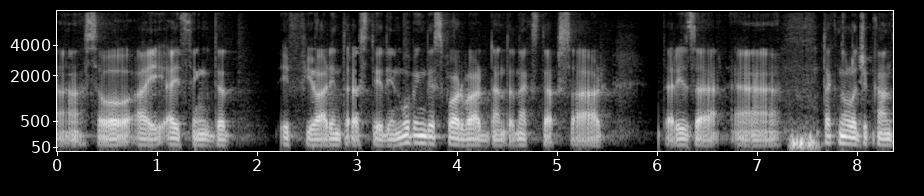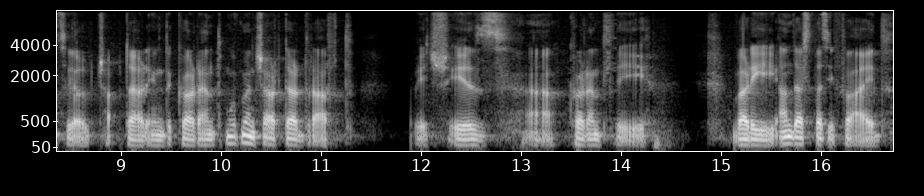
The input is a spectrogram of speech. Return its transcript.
Uh, so I, I think that if you are interested in moving this forward, then the next steps are there is a, a technology council chapter in the current movement charter draft, which is uh, currently very underspecified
